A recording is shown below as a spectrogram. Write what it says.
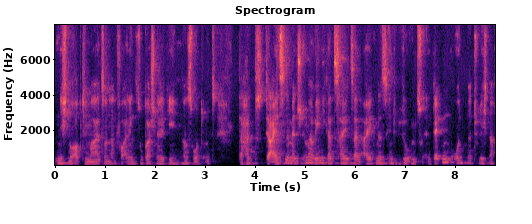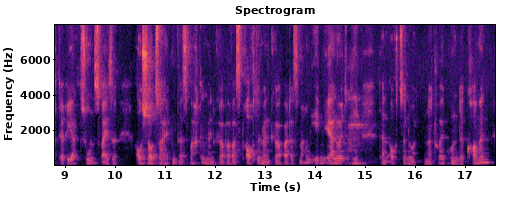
nicht nur optimal, sondern vor allen Dingen super schnell gehen. Ne? Und da hat der einzelne Mensch immer weniger Zeit, sein eigenes Individuum zu entdecken und natürlich nach der Reaktionsweise Ausschau zu halten, was macht denn mein Körper, was braucht denn mein Körper. Das machen eben eher Leute, die dann auch zur Naturkunde kommen,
